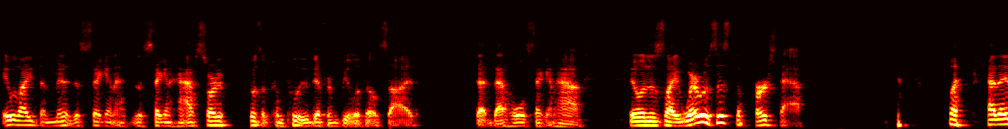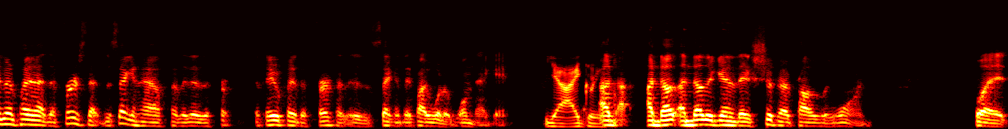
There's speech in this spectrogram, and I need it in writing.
it was like the minute the second the second half started, it was a completely different Bielefeld side. That that whole second half, it was just like, where was this the first half? Like had they been playing that the first that the second half, they did the first, if they would play the first half, they did the second, they probably would have won that game. Yeah, I agree. Another another game they should have probably won, but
